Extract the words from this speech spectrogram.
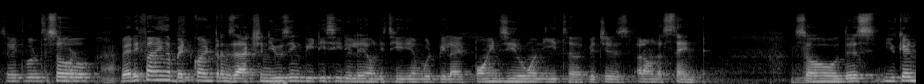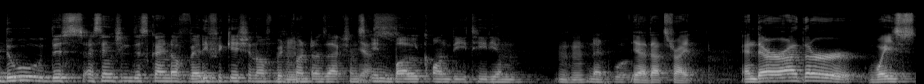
So it would so. Uh-huh. verifying a Bitcoin transaction using BTC Relay on Ethereum would be like 0.01 Ether, which is around a cent. Mhm. So this you can do this essentially this kind of verification of Bitcoin Mhm. transactions Yes. in bulk on the Ethereum Mhm. network. Yeah, that's right. And there are other ways.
